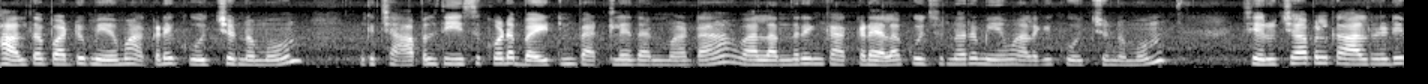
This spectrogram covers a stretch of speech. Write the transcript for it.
వాళ్ళతో పాటు మేము అక్కడే కూర్చున్నాము. ఇంకా చేపలు తీసి కూడా బయటని పెట్టలేదన్నమాట. వాళ్ళందరూ ఇంకా అక్కడ ఎలా కూర్చున్నారో మేము అలాగే కూర్చున్నాము. చెరువు చేపలకి ఆల్రెడీ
